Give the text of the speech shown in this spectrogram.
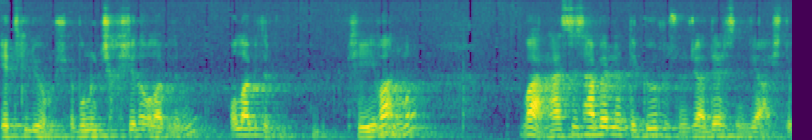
Etkiliyormuş. E bunun çıkışı da olabilir mi? Olabilir. Şeyi var mı? Var. Ha siz haberlerde görürsünüz ya dersiniz ya işte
